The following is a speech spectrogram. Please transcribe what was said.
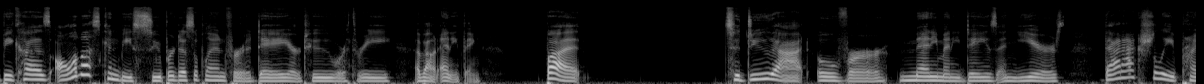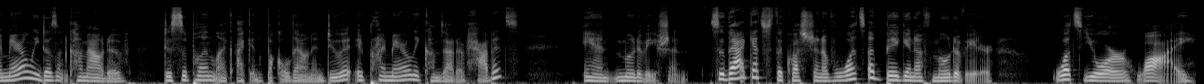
Because all of us can be super disciplined for a day or two or three about anything. But to do that over many, many days and years, that actually primarily doesn't come out of discipline, like I can buckle down and do it. It primarily comes out of habits and motivation. So that gets to the question of what's a big enough motivator? What's your why?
